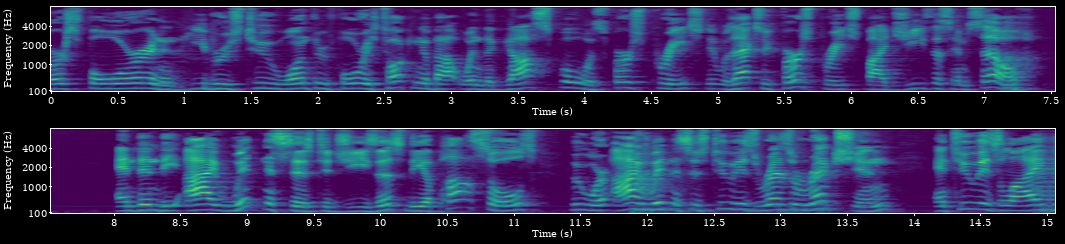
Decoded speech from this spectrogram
verse 4 and in Hebrews 2 1 through 4, he's talking about when the gospel was first preached. It was actually first preached by Jesus himself. And then the eyewitnesses to Jesus, the apostles, who were eyewitnesses to his resurrection and to his life,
